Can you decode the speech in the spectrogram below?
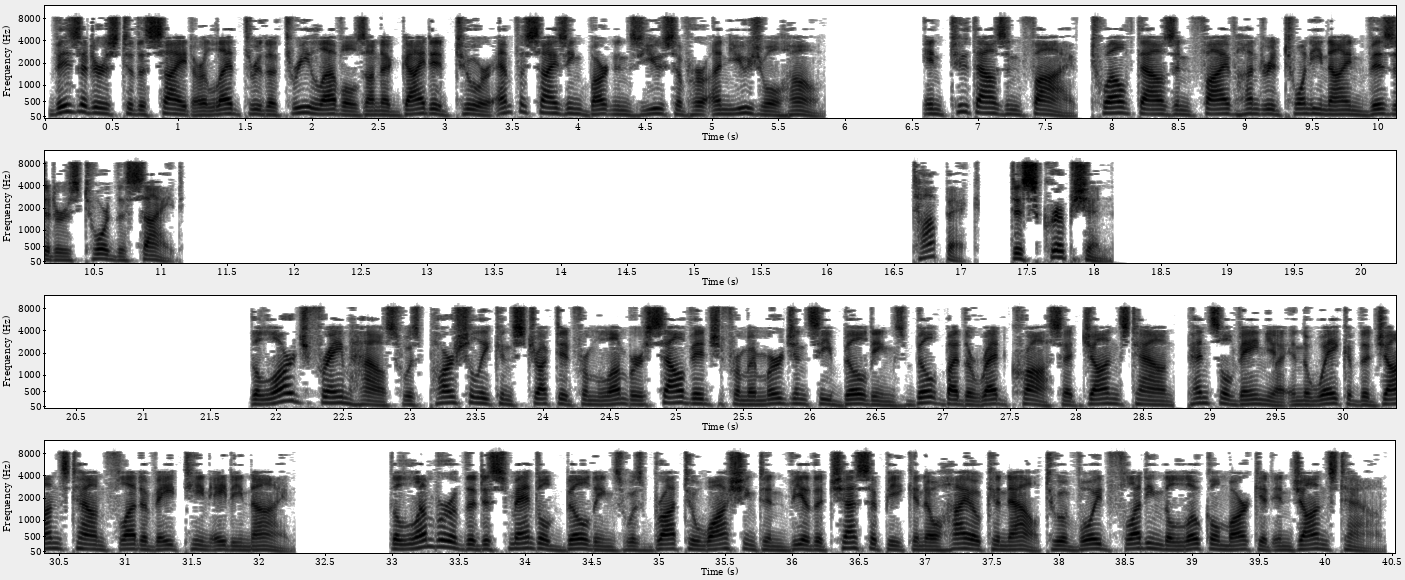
Visitors to the site are led through the three levels on a guided tour emphasizing Barton's use of her unusual home. In 2005, 12,529 visitors toured the site. Description The large frame house was partially constructed from lumber salvaged from emergency buildings built by the Red Cross at Johnstown, Pennsylvania in the wake of the Johnstown flood of 1889. The lumber of the dismantled buildings was brought to Washington via the Chesapeake and Ohio Canal to avoid flooding the local market in Johnstown.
